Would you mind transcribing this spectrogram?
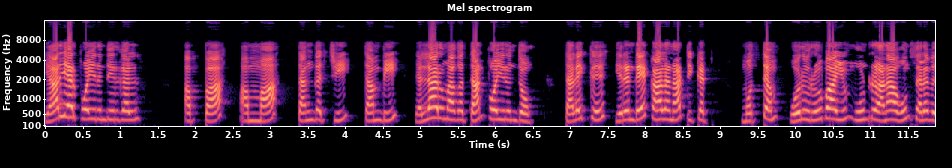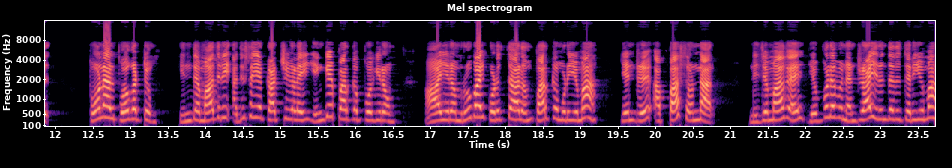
யார் யார் போயிருந்தீர்கள்? அப்பா அம்மா தங்கச்சி தம்பி எல்லாருமாகத்தான் போயிருந்தோம். தலைக்கு இரண்டே காலனா டிக்கெட் மொத்தம் ஒரு ரூபாயும் மூன்று அணாவும் செலவு. போனால் போகட்டும். இந்த மாதிரி அதிசய காட்சிகளை எங்கே பார்க்க போகிறோம்? ஆயிரம் ரூபாய் கொடுத்தாலும் பார்க்க முடியுமா? என்று அப்பா சொன்னார். நிஜமாக எவ்வளவு நன்றாய் இருந்தது தெரியுமா?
